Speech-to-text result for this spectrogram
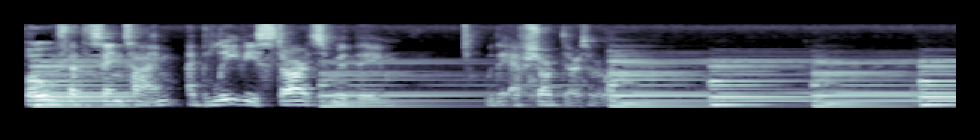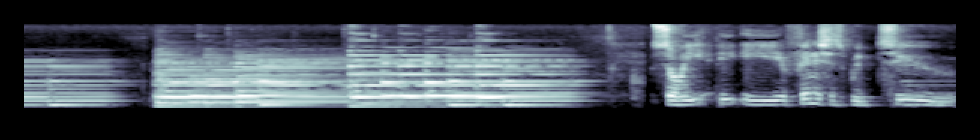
both at the same time, I believe he starts with the with the F sharp there. So so he, he he finishes with two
